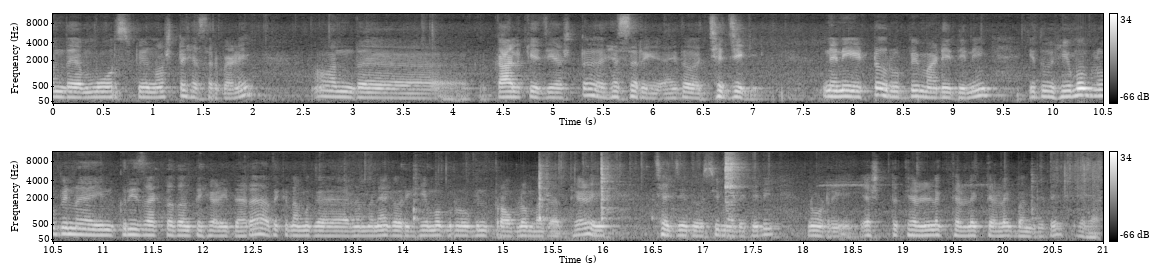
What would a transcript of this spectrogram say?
ಒಂದು ಮೂರು ಸ್ಪೂನಷ್ಟು ಹೆಸರುಬೇಳೆ ಒಂದು ಕಾಲು ಕೆ ಜಿ ಅಷ್ಟು ಹೆಸರಿಗೆ ಇದು ಸಜ್ಜಿಗೆ ನೆನೆ ಇಟ್ಟು ರುಬ್ಬಿ ಮಾಡಿದ್ದೀನಿ. ಇದು ಹಿಮೋಗ್ಲೋಬಿನ್ ಇನ್ಕ್ರೀಸ್ ಆಗ್ತದಂತ ಹೇಳಿದ್ದಾರೆ. ಅದಕ್ಕೆ ನಮಗೆ, ನಮ್ಮ ಮನ್ಯಾಗ ಅವ್ರಿಗೆ ಹಿಮೋಗ್ಲೋಬಿನ್ ಪ್ರಾಬ್ಲಮ್ ಅದ ಅಂತ ಹೇಳಿ ಸಜ್ಜೆ ದೋಸೆ ಮಾಡಿದ್ದೀನಿ. ನೋಡಿರಿ, ಎಷ್ಟು ತೆಳ್ಳಗೆ ತೆಳ್ಳಗೆ ತೆಳ್ಳಗೆ ಬಂದಿದೆ ಇವಾಗ.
